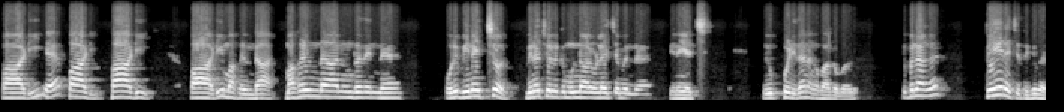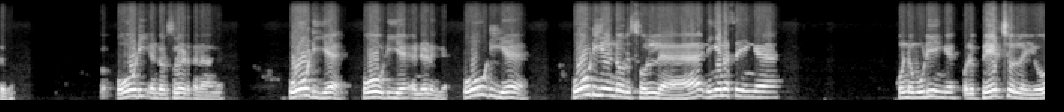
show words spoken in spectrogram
பாடிய பாடி பாடி பாடி மகிழ்ந்தான். மகிழ்ந்தான் என்றது என்ன? ஒரு வினைச்சொல். வினைச்சொல்லுக்கு முன்னால் உள்ள எச்சம் என்ன? வினையச்சு இப்படிதான் நாங்க பார்க்க போறோம் இப்ப நாங்க பேரெச்சத்துக்கு வருவோம். ஓடி என்ற ஒரு சொல்ல எடுத்த நாங்க. ஓடிய ஓடிய என்று எடுங்க ஓடிய ஓடியன்ற ஒரு சொல்ல நீங்க என்ன செய்யுங்க? கொண்டு முடியுங்க. ஒரு பேர் சொல்லையோ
